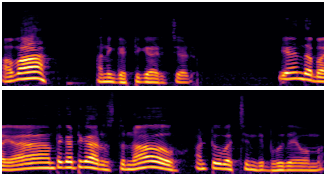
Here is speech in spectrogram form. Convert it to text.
అవా అని గట్టిగా అరిచాడు. ఏందబ్బాయా అంత గట్టిగా అరుస్తున్నావు? అంటూ వచ్చింది భూదేవమ్మ.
